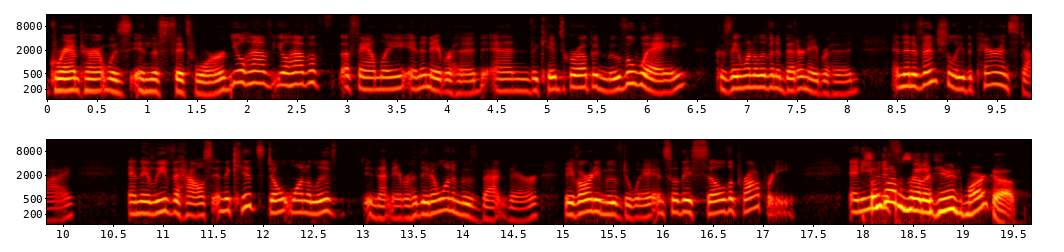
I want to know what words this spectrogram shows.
grandparent was in the fifth ward. You'll have you'll have a, a family in a neighborhood, and the kids grow up and move away because they want to live in a better neighborhood, and then eventually the parents die, and they leave the house, and the kids don't want to live in that neighborhood. They don't want to move back there. They've already moved away, and so they sell the property. And sometimes if, at a huge markup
